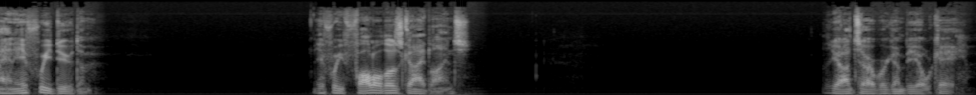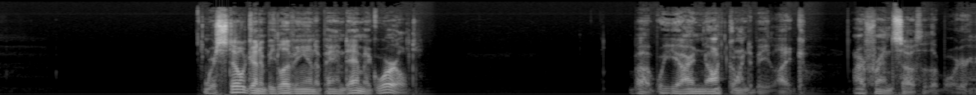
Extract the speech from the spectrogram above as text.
And if we do them, if we follow those guidelines, the odds are we're going to be okay. We're still going to be living in a pandemic world, but we are not going to be like our friends south of the border.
